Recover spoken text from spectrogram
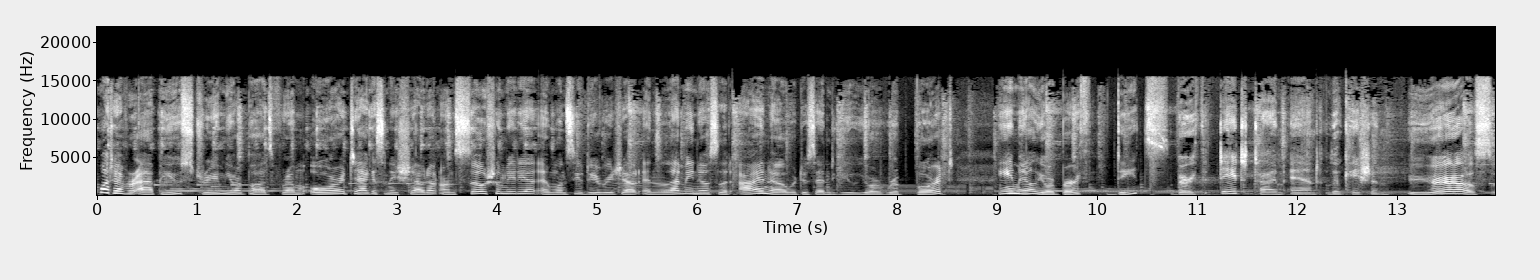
whatever app you stream your pods from, or tag us in a shout out on social media. And once you do, reach out and let me know so that I know where to send you your report. Email your birth dates, birth date, time, and location. Yes.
